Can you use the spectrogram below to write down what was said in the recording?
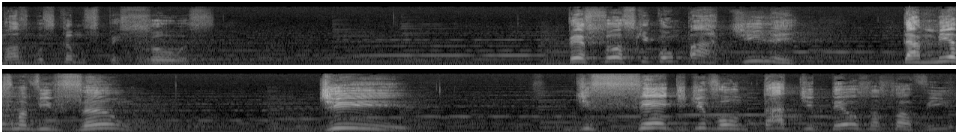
Nós buscamos pessoas. Pessoas que compartilhem da mesma visão de de sede, de vontade de Deus na sua vida.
